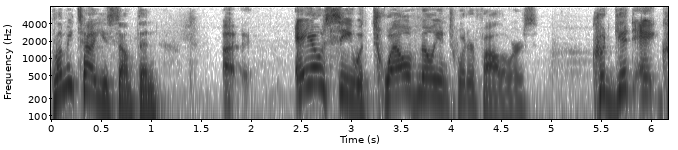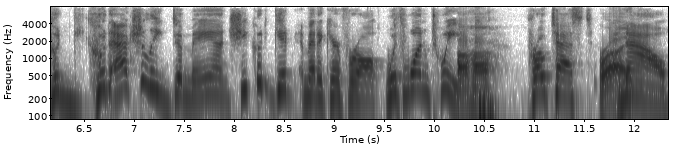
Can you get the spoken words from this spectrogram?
Let me tell you something. Uh, AOC with 12 million Twitter followers could get a, could could actually demand she could get Medicare for all with one tweet. Uh-huh. Protest Right. now.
